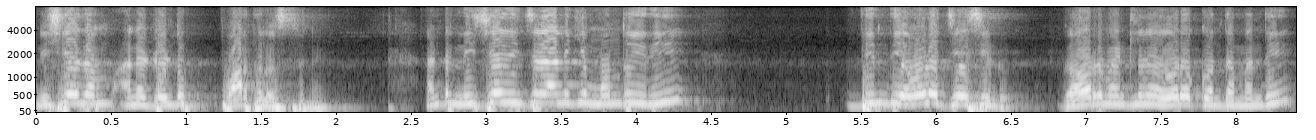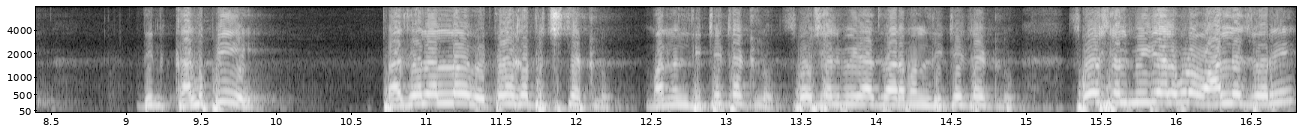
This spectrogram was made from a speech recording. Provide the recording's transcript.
నిషేధం అనేటువంటి వార్తలు వస్తున్నాయి. అంటే నిషేధించడానికి ముందు ఇది దీన్ని ఎవడో చేసిండు. గవర్నమెంట్లోనే ఎవరో కొంతమంది దీన్ని కలిపి ప్రజలలో వ్యతిరేకత వచ్చేటట్లు మనల్ని తిట్టేటట్లు సోషల్ మీడియా ద్వారా మనల్ని తిట్టేటట్లు సోషల్ మీడియాలో కూడా వాళ్ళే జోరి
